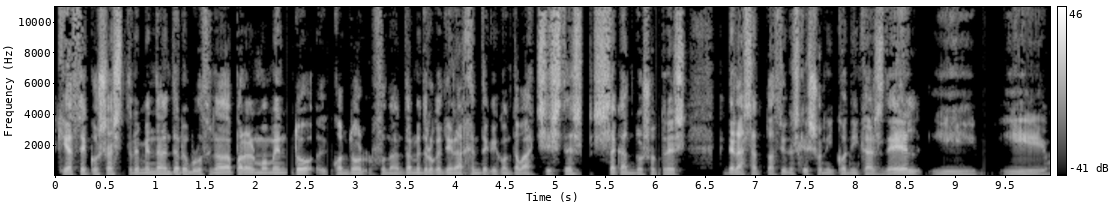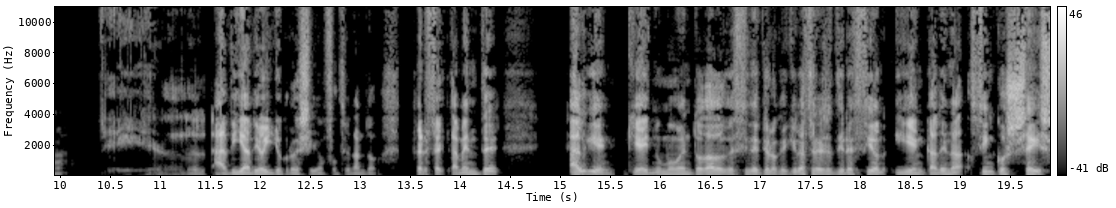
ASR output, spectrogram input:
que hace cosas tremendamente revolucionadas para el momento, eh, cuando fundamentalmente lo que tiene la gente que contaba chistes, sacan dos o tres de las actuaciones que son icónicas de él y, y, y a día de hoy yo creo que siguen funcionando perfectamente. Alguien que en un momento dado decide que lo que quiere hacer es dirección y encadena cinco o seis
